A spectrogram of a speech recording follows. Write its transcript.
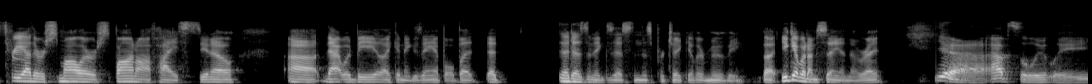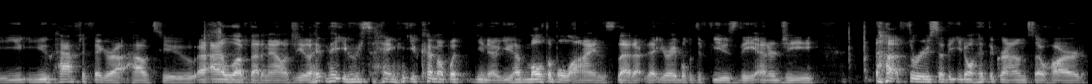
three other smaller spawn-off heists, you know, uh, that would be like an example. But that that doesn't exist in this particular movie. But you get what I'm saying, though, right? Yeah, absolutely. You you have to figure out how to. I love that analogy that you were saying. You come up with, you know, you have multiple lines that are, that you're able to diffuse the energy uh, through so that you don't hit the ground so hard,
